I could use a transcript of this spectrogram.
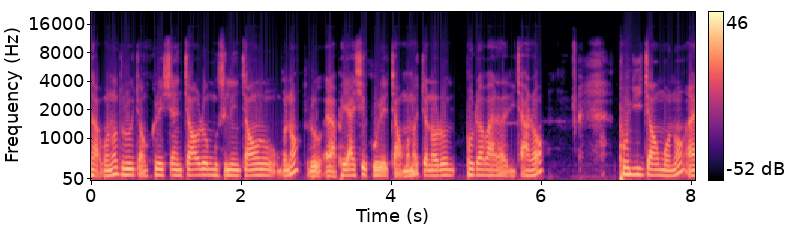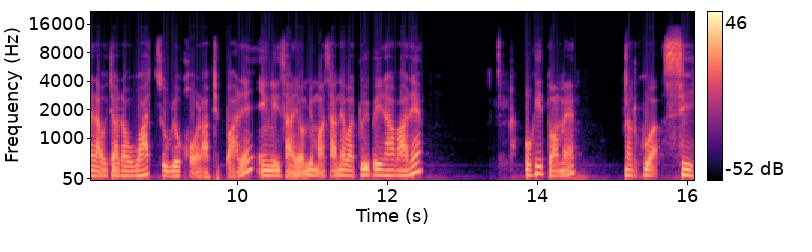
စားပေါ့နော်သူတို့ကြောင့်ခရစ်ယာန်ကျောင်းလို့မွတ်စလင်ကျောင်းလို့ပေါ့နော်သူတို့အဲ့ဒါဖရာရှိခိုးတဲ့ကျောင်းပေါ့နော်ကျွန်တော်တို့ဗုဒ္ဓဘာသာတွေကြတော့ဘုန်းကြီးကျောင်းပေါ့နော်အဲ့ဒါကိုကြတော့ what ဆိုပြီးတော့ခေါ်တာဖြစ်ပါတယ်အင်္ဂလိပ်စာရောမြန်မာစာနဲ့ပါတွေးပေးထားပါတယ် okay သွားမယ်နောက်တစ်ခုကဈေး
